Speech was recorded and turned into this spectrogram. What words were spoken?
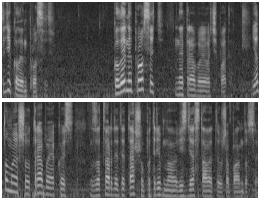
тоді коли він просить. Коли не просить, не треба його чіпати. Я думаю, що треба якось затвердити те, що потрібно везде ставити вже пандуси.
